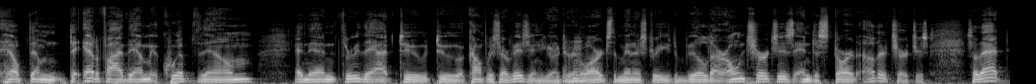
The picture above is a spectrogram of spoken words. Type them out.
help them to edify them, equip them, and then through that to to accomplish our vision. You know, to mm-hmm. enlarge the ministry, to build our own churches, and to start other churches. So that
